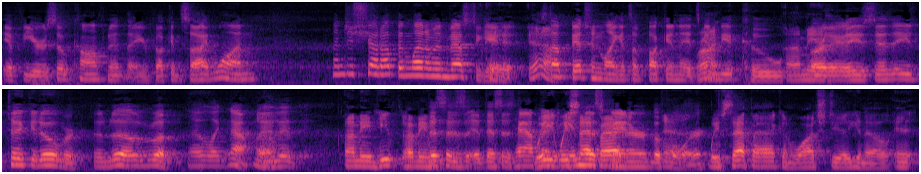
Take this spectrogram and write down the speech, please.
if you're so confident that your fucking side won, then just shut up and let them investigate Okay, it. yeah. Stop bitching like it's a fucking it's Right. gonna be a coup. I mean- or he's he's take it over. Blah, blah, blah. Like no, No. I mean, he. I mean, this is this has happened we, we in this back, manner yeah, before. we've sat back and watched you, you know, in,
